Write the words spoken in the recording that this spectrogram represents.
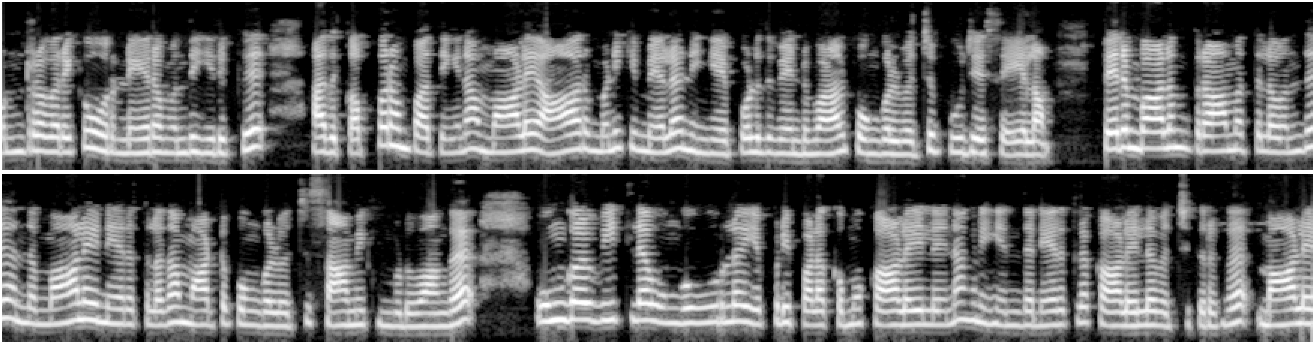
ஒன்றரை வரைக்கும் ஒரு நேரம் வந்து இருக்குது அதுக்கப்புறம் பார்த்தீங்கன்னா மாலை ஆறு மணிக்கு மேலே நீங்கள் எப்பொழுது வேண்டுமானாலும் பொங்கல் வச்சு பூஜை செய்யலாம். பெரும்பாலும் கிராமத்தில் வந்து அந்த மாலை நேரத்தில் தான் மாட்டு பொங்கல் வச்சு சாமி கும்பிடுவாங்க. உங்கள் வீட்டில் உங்கள் ஊரில் எப்படி பழக்கமோ காலையிலனா நீங்கள் இந்த நேரத்தில் காலையில் வச்சுக்கிறோங்க மாலை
